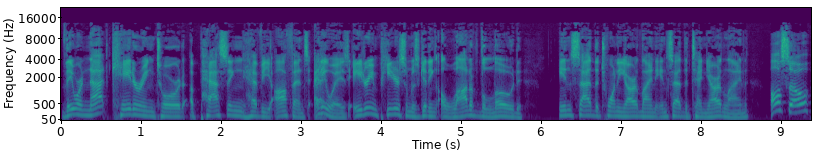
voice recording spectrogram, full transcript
they were not catering toward a passing heavy offense. Anyways, Adrian Peterson was getting a lot of the load inside the 20 yard line, inside the 10 yard line. Also,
